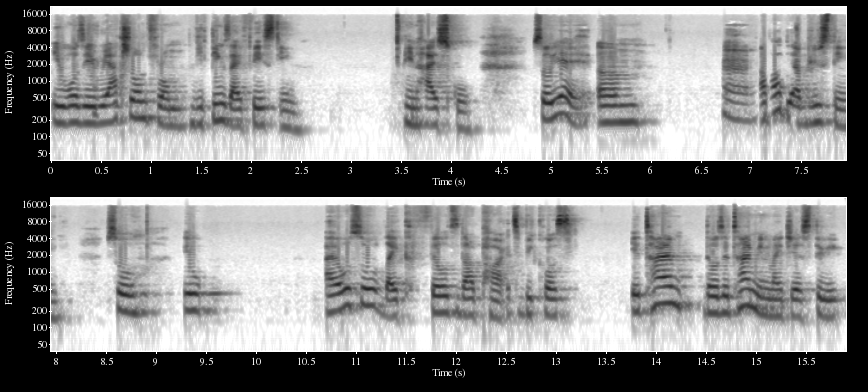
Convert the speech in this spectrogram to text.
It was a reaction from the things I faced in in high school. So yeah, um, about the abuse thing. So it, I also like felt that part because a time there was a time in my JSS3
